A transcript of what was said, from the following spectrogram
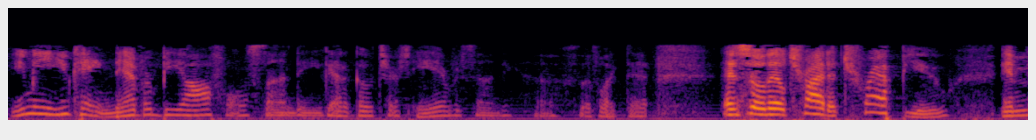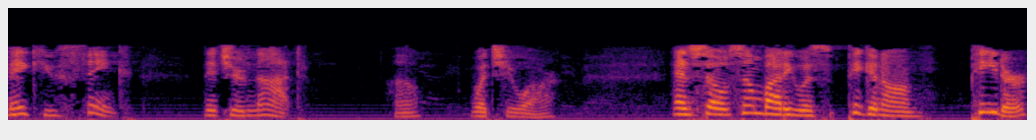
You mean you can't never be off on Sunday? You got to go to church every Sunday? Huh? Stuff like that. And so they'll try to trap you and make you think that you're not huh, what you are. And so somebody was picking on Peter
